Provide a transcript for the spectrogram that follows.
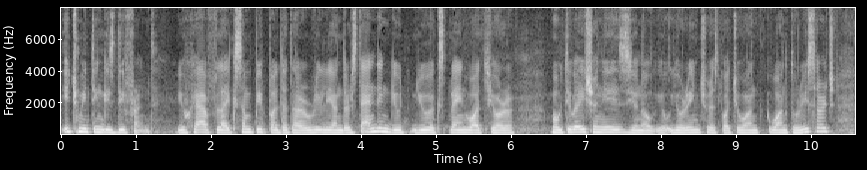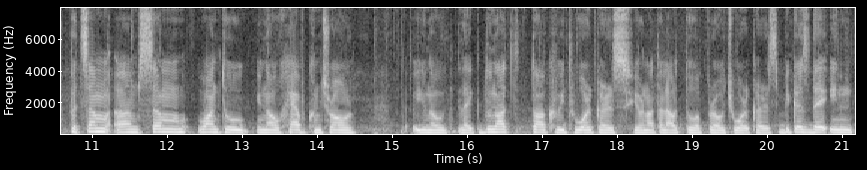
each meeting is different. You have like some people that are really understanding. You you explain what your motivation is, you know, your, your interest, what you want want to research. But some um, some want to, you know, have control. You know, like do not talk with workers. You're not allowed to approach workers because they in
